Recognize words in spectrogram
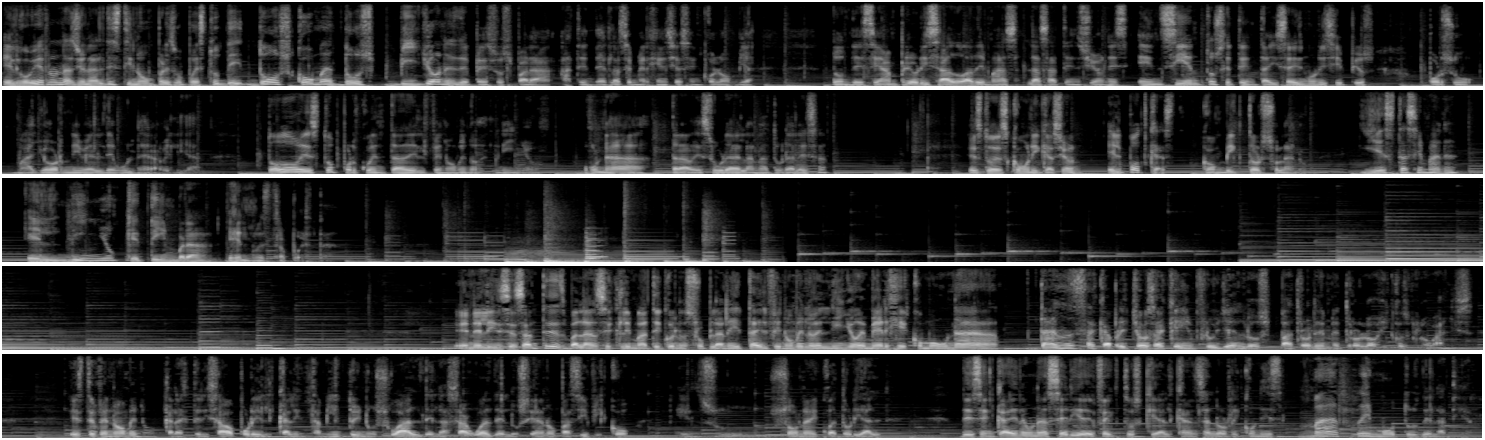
El gobierno nacional destinó un presupuesto de 2,2 billones de pesos para atender las emergencias en Colombia, donde se han priorizado además las atenciones en 176 municipios por su mayor nivel de vulnerabilidad. Todo esto por cuenta del fenómeno del niño, una travesura de la naturaleza. Esto es Comunicación, el podcast con Víctor Solano. Y esta semana el niño que timbra en nuestra puerta. En el incesante desbalance climático en nuestro planeta, el fenómeno del niño emerge como una danza caprichosa que influye en los patrones meteorológicos globales. Este fenómeno, caracterizado por el calentamiento inusual de las aguas del Océano Pacífico en su zona ecuatorial, desencadena una serie de efectos que alcanzan los rincones más remotos de la Tierra.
